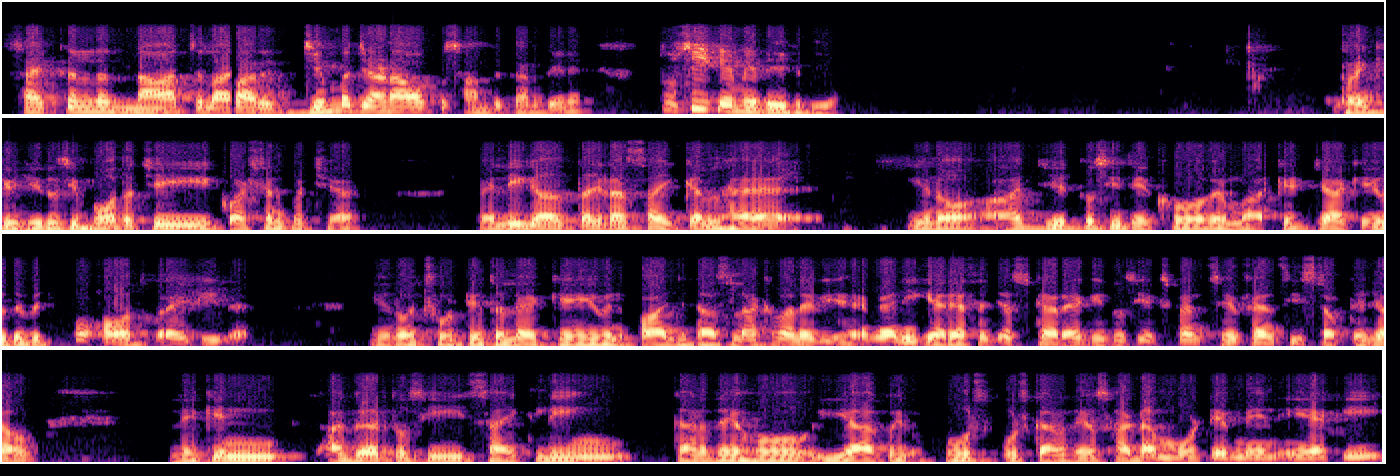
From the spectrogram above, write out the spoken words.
ਸਾਈਕਲ ਨਾ ਚਲਾ, ਪਰ ਜਿਮ ਜਾਣਾ ਉਹ ਪਸੰਦ ਕਰਦੇ ਨੇ। ਤੁਸੀਂ ਕਿਵੇਂ ਦੇਖਦੇ ਹੋ? ਥੈਂਕ ਯੂ ਜੀ ਤੁਸੀਂ ਬਹੁਤ ਅੱਛੀ ਕੁਐਸਚਨ ਪੁੱਛਿਆ ਪਹਿਲੀ ਗੱਲ ਤਾਂ ਜਿਹੜਾ ਸਾਈਕਲ ਹੈ ਯੂ نو ਅੱਜ ਤੁਸੀਂ ਦੇਖੋ ਅਗਰ ਮਾਰਕੀਟ ਜਾ ਕੇ ਉਹਦੇ ਵਿੱਚ ਬਹੁਤ ਵੈਰਾਈਟੀਜ਼ ਹੈ ਯੂ نو ਛੋਟੇ ਤੋਂ ਲੈ ਕੇ ਇਵਨ 5 10 ਲੱਖ ਵਾਲੇ ਵੀ ਹੈ ਮੈਂ ਨਹੀਂ ਕਹਿ ਰਿਹਾ ਸੁਜੈਸਟ ਕਰ ਰਿਹਾ ਕਿ ਤੁਸੀਂ ਐਕਸਪੈਂਸਿਵ ਫੈਂਸੀ ਸਟਫ ਤੇ ਜਾਓ ਲੇਕਿਨ ਅਗਰ ਤੁਸੀਂ ਸਾਈਕਲਿੰਗ ਕਰਦੇ ਹੋ ਜਾਂ ਕੋਈ ਹੋਰ ਸਪੋਰਟਸ ਕਰਦੇ ਹੋ ਸਾਡਾ ਮੋਟਿਵ ਮੇਨ ਇਹ ਹੈ ਕਿ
